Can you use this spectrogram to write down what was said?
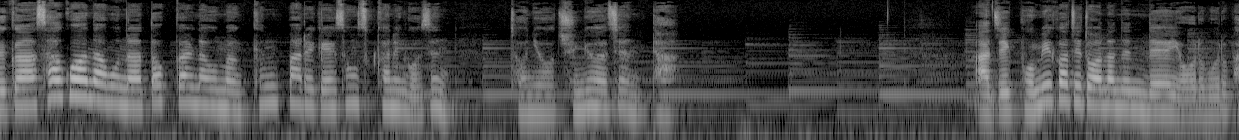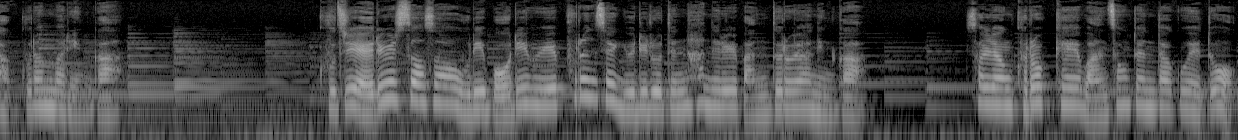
그가 사과나무나 떡갈나무만큼 빠르게 성숙하는 것은 전혀 중요하지 않다. 아직 봄이 가지도 않았는데 여름으로 바꾸란 말인가? 굳이 애를 써서 우리 머리 위에 푸른색 유리로 된 하늘을 만들어야 하는가? 설령 그렇게 완성된다고 해도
